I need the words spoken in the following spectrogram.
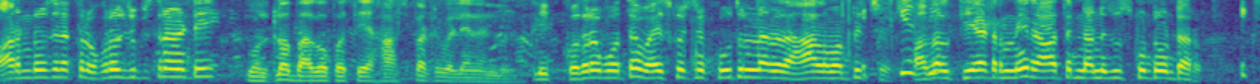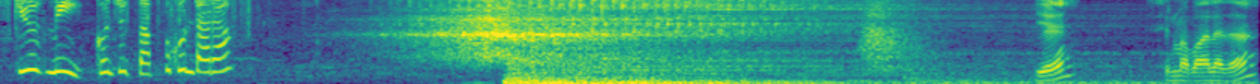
వారం రోజుల లెక్కలు ఒక రోజు చూపిస్తున్నావేంటి ఒంట్లో బాగోపోతే హాస్పిటల్కి వెళ్ళానండి. నీకు కుదరకపోతే వయసుకు వచ్చిన కూతురు ఉన్నారు కదా వాళ్ళని పంపించు. Excuse me? పగల థియేటర్ని రాత్రి నన్ను చూసుకుంటూ ఉంటారు. ఎక్స్క్యూజ్ మీ కొంచెం తప్పుకుంటారా? ఏ? సినిమా బాగాలేదా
